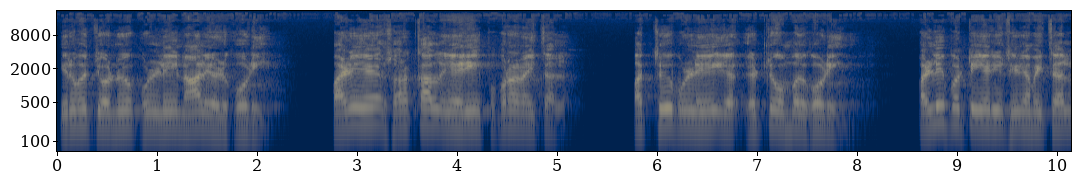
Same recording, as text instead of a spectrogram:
இருபத்தி ஒன்று புள்ளி நாலு ஏழு கோடி பழைய சொரக்கால் ஏரி புனரமைத்தல் பத்து புள்ளி எ- எட்டு ஒன்பது கோடி பள்ளிப்பட்டு ஏரி சீரமைத்தல்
